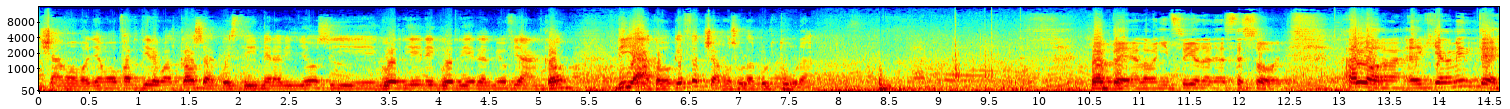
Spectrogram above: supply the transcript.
diciamo, vogliamo far dire qualcosa a questi meravigliosi guerrieri e guerriere al mio fianco? Di Jacopo, che facciamo sulla cultura? Va bene, allora inizio io dagli assessori. Allora, eh, chiaramente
